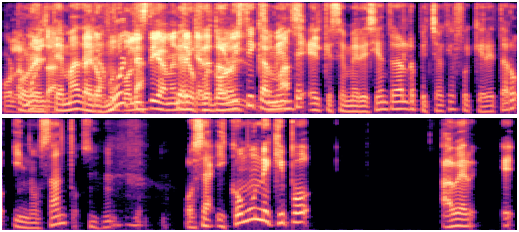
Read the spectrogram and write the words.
por la por el tema de pero la multa. futbolísticamente, Pero Querétaro futbolísticamente el que se merecía entrar al repechaje fue Querétaro y no Santos. O sea, y como un equipo, a ver, eh,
